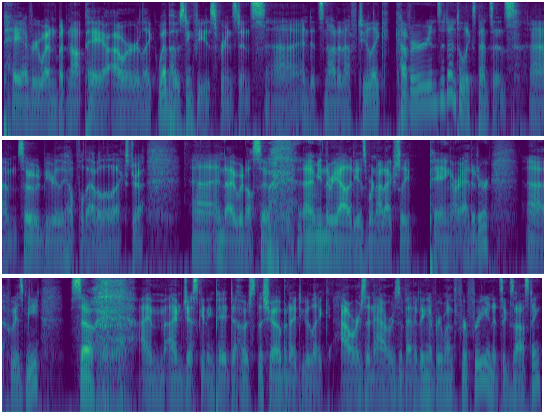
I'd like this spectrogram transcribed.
pay everyone but not pay our like web hosting fees for instance. Uh, and it's not enough to like cover incidental expenses. Um, so it would be really helpful to have a little extra. Uh, and i would also i mean the reality is we're not actually paying our editor uh, who is me. So i'm i'm just getting paid to host the show but i do like hours and hours of editing every month for free and it's exhausting.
